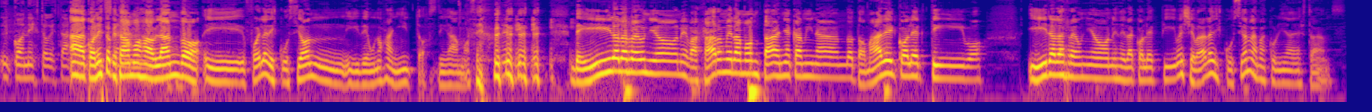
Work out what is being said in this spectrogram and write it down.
eh, con esto que está? Ah, con esto que estábamos hablando, y fue la discusión y de unos añitos, digamos. de ir a las reuniones, bajarme la montaña caminando, tomar el colectivo, ir a las reuniones de la colectiva y llevar a la discusión a las masculinidades trans.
